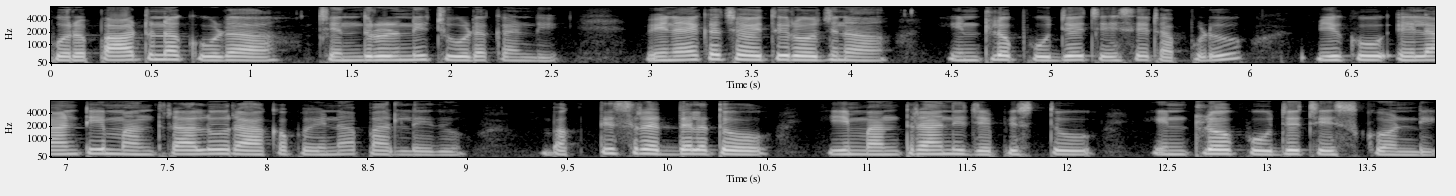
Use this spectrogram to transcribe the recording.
పొరపాటున కూడా చంద్రుడిని చూడకండి. వినాయక చవితి రోజున ఇంట్లో పూజ చేసేటప్పుడు మీకు ఎలాంటి మంత్రాలు రాకపోయినా పర్లేదు. భక్తి శ్రద్ధలతో ఈ మంత్రాన్ని జపిస్తూ ఇంట్లో పూజ చేసుకోండి.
